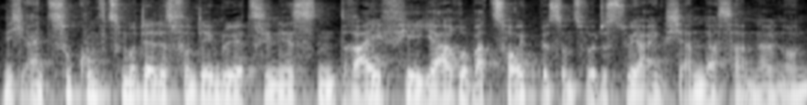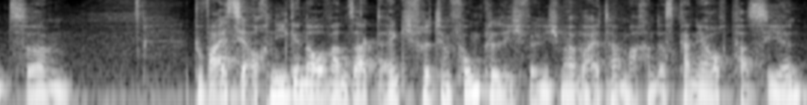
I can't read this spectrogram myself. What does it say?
nicht ein Zukunftsmodell ist, von dem du jetzt die nächsten drei, vier Jahre überzeugt bist, sonst würdest du ja eigentlich anders handeln. Und ähm, du weißt ja auch nie genau, wann sagt eigentlich Friedhelm Funkel, ich will nicht mehr weitermachen. Das kann ja auch passieren.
